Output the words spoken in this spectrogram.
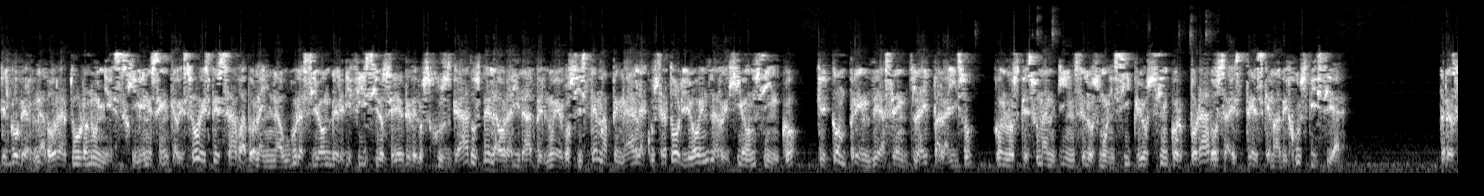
El gobernador Arturo Núñez Jiménez encabezó este sábado la inauguración del edificio sede de los juzgados de la oralidad del nuevo sistema penal acusatorio en la región 5, que comprende a Centla y Paraíso, con los que suman 15 los municipios incorporados a este esquema de justicia. Tras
